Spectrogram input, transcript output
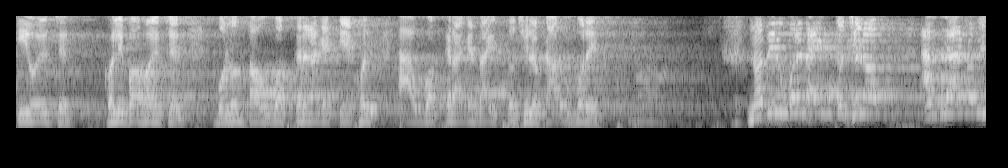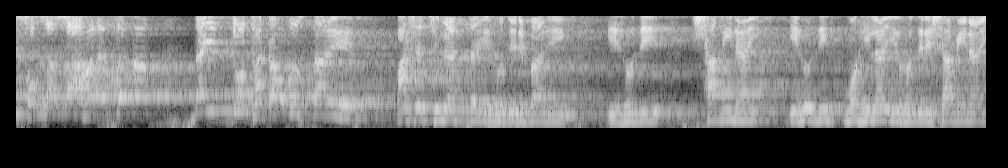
কি হয়েছেন খলিফা হয়েছেন। বলুন তো আবু বাক্কারের আগে কে খলি আবু বাক্কার আগে দায়িত্ব ছিল কার উপরে? নবীর উপরে দায়িত্ব ছিল আল্লাহ নবী আলাইহি সাল্লাম দায়িত্ব থাকা অবস্থায় পাশে ছিল একটা ইহুদির বাড়ি। ইহুদি স্বামী নাই ইহুদির মহিলা, ইহুদির স্বামী নাই।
